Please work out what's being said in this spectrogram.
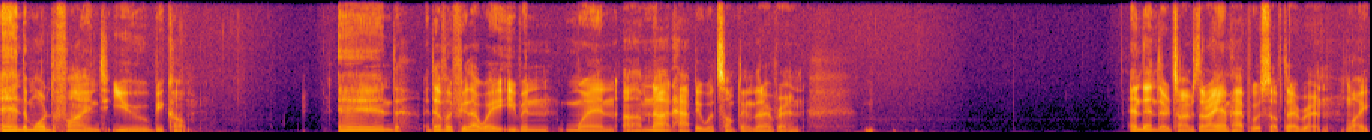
and the more defined you become. And I definitely feel that way even when I'm not happy with something that I've written. And then there are times that I am happy with stuff that I've written, like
